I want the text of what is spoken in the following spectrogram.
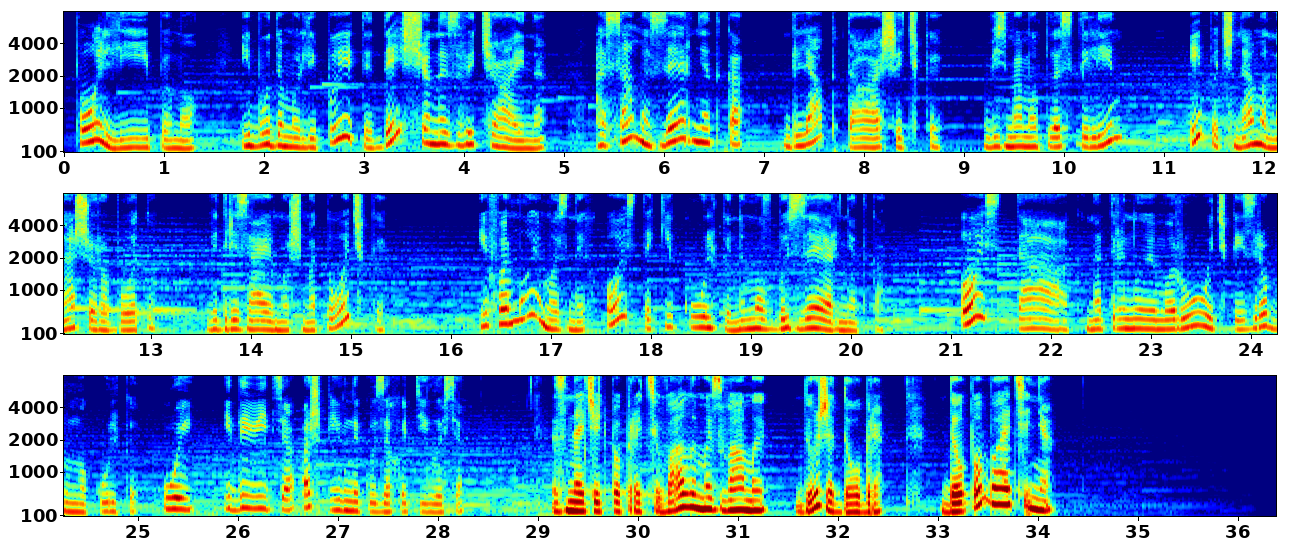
поліпимо і будемо ліпити дещо незвичайне, а саме зернятка для пташечки. Візьмемо пластилін і почнемо нашу роботу. Відрізаємо шматочки і формуємо з них ось такі кульки, немов би зернятка. Ось так натренуємо ручки і зробимо кульки. Ой, і дивіться, аж півнику захотілося. Значить, попрацювали ми з вами дуже добре. До побачення!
